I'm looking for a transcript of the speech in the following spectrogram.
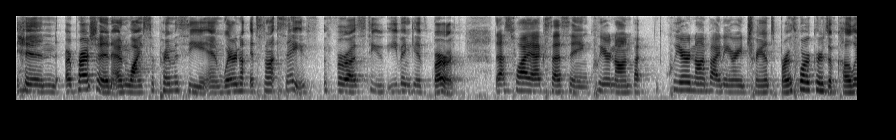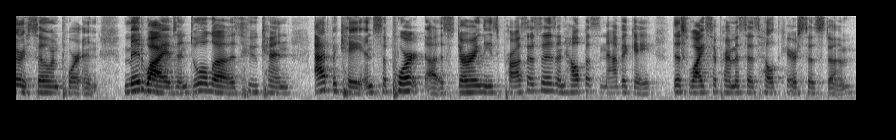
in oppression and white supremacy and we're not, it's not safe for us to even give birth. That's why accessing queer, non queer, non-binary, and trans birth workers of color is so important. Midwives and doulas who can advocate and support us during these processes and help us navigate this white supremacist healthcare system.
